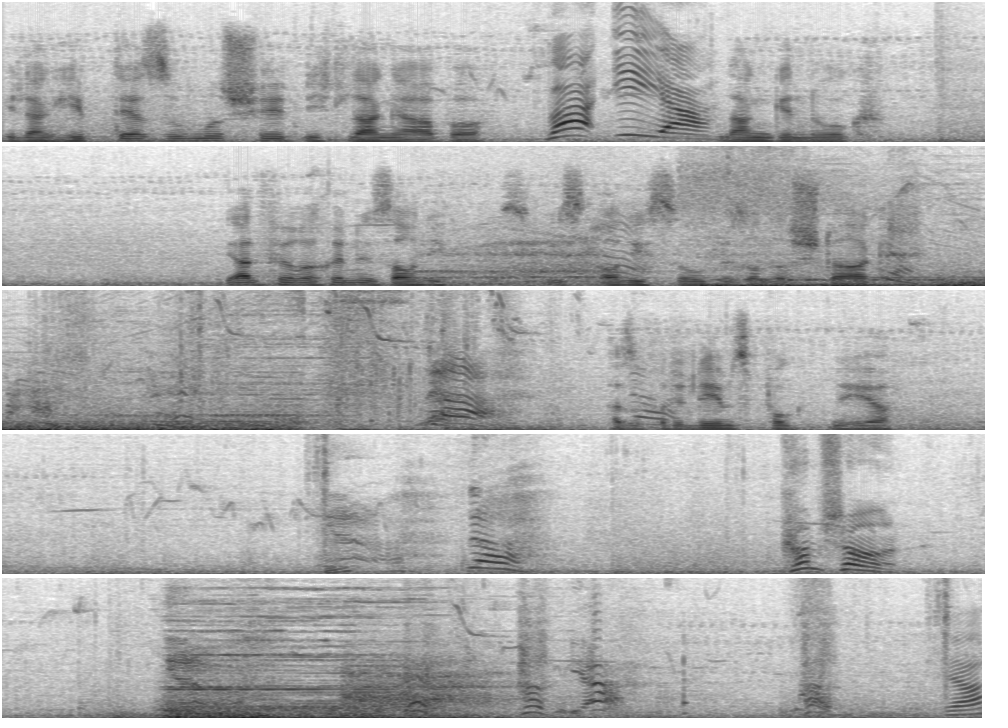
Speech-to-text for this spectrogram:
Wie lang hebt der Sumus-Schild? Nicht lange, aber lang genug. Die Anführerin ist auch nicht, ist auch nicht so besonders stark. Also von den Lebenspunkten her. Komm schon! Ja?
